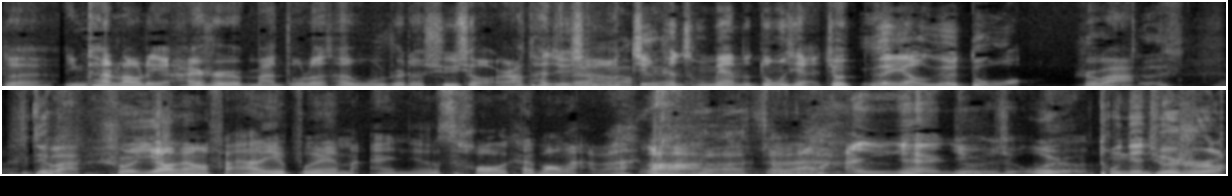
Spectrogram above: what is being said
对，你看老李还是满足了他物质的需求，然后他就想精神层面的东西，就越要越多，是吧？对吧？说要辆法拉利不给买，你就凑合开宝马吧。啊，对吧啊，你看，就是我童年缺失了。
